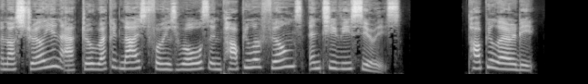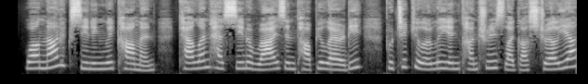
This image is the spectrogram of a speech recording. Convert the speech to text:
an Australian actor recognized for his roles in popular films and TV series. Popularity while not exceedingly common, Callan has seen a rise in popularity, particularly in countries like Australia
